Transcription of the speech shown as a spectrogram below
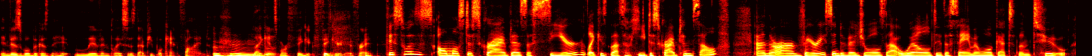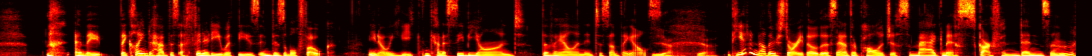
invisible because they live in places that people can't find. Mm-hmm. Like it's more figu- figurative, right? This was almost described as a seer, like that's how he described himself. And there are various individuals that will do the same, and we'll get to them too. and they they claim to have this affinity with these invisible folk. You know, you, you can kind of see beyond the veil and into something else. Yeah, yeah. He had another story though. This anthropologist Magnus Scarfen Denson,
